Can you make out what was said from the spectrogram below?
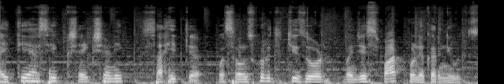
ऐतिहासिक शैक्षणिक साहित्य व संस्कृतीची जोड म्हणजे स्मार्ट पुणेकर न्यूज.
